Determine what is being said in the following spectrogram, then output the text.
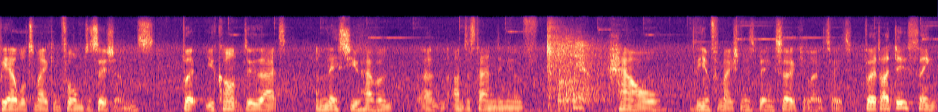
be able to make informed decisions, but you can't do that unless you have an, an understanding of Yeah. how the information is being circulated. But I do think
